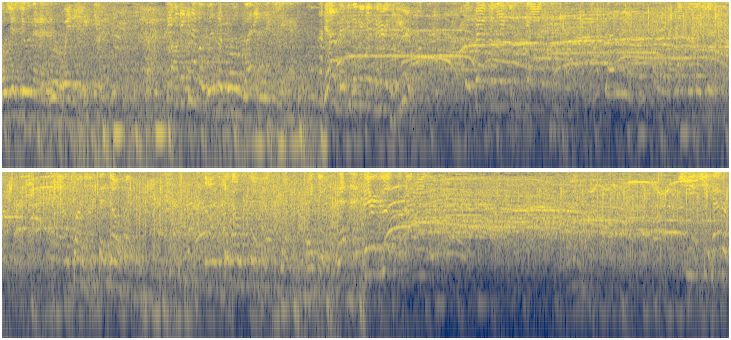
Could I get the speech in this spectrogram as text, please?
I was just doing that as we were waiting. so they can have a Wizard World wedding next year. Yeah, maybe they can get married here. Congratulations, guys. Congratulations. I'm sorry, she said no. no I'm just kidding. That was a joke. That was a joke. Thank you. That's very good. She, she had her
